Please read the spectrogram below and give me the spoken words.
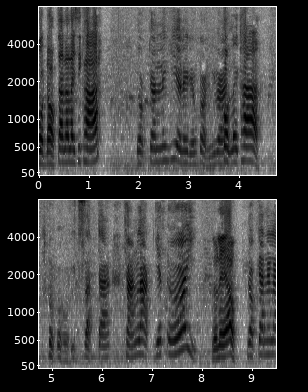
กดดอกจันอะไรสิคะ ดอกจันแล้วเฮียอะไรเดี๋ยวก่อนดีวะกดเลยค่ะโอ้โหไอ้สัตว์จ้างช้างหลักเย็ดเอ้ย เร็วดอกจันอะไร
